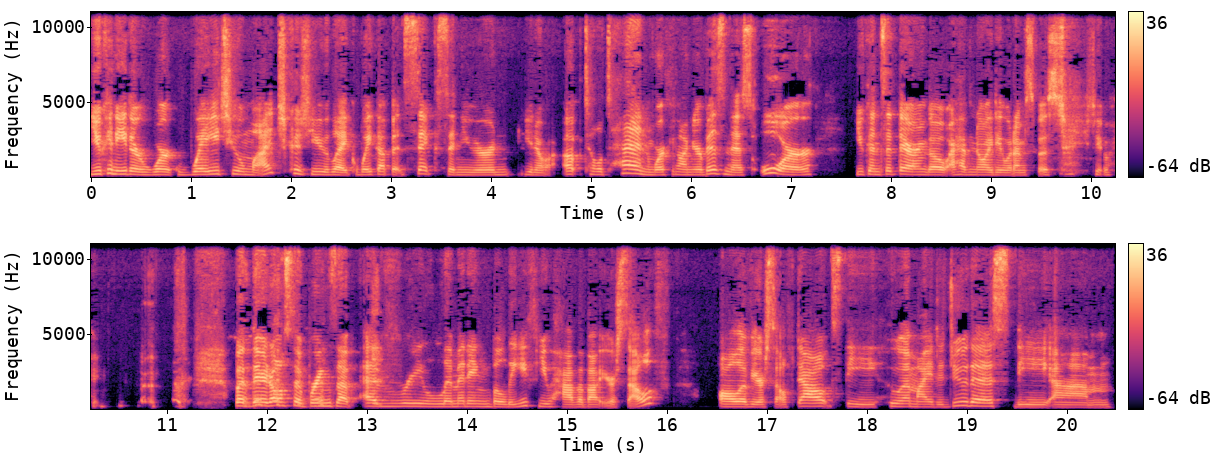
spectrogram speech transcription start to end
you can either work way too much because you like wake up at six and you're, you know, up till 10 working on your business, or you can sit there and go, I have no idea what I'm supposed to be doing. but it also brings up every limiting belief you have about yourself, all of your self doubts, the who am I to do this, the, um,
